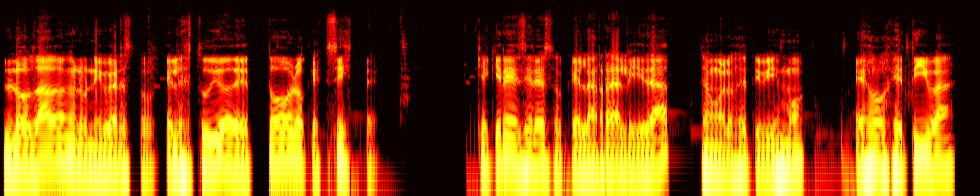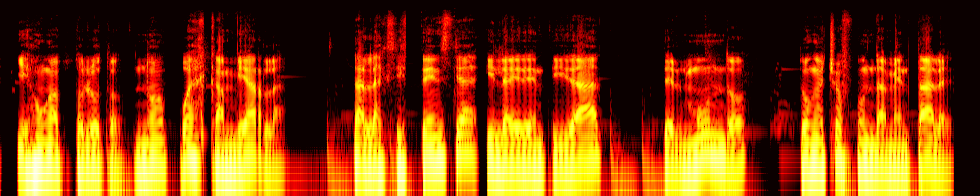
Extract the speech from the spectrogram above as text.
lo dado en el universo, el estudio de todo lo que existe. ¿Qué quiere decir eso? Que la realidad, según el objetivismo, es objetiva y es un absoluto. No puedes cambiarla. O sea, la existencia y la identidad del mundo son hechos fundamentales.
